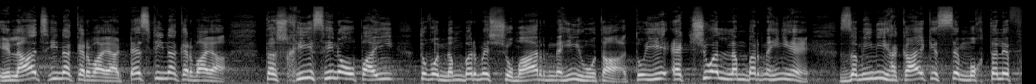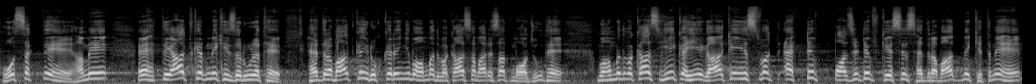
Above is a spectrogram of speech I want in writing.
इलाज ही ना करवाया टेस्ट ही ना करवाया, तशखीस ही ना हो पाई तो वो नंबर में शुमार नहीं होता। तो ये एक्चुअल नंबर नहीं है। ज़मीनी हकायक इससे मुख्तलिफ़ हो सकते हैं। हमें एहतियात करने की ज़रूरत है। हैदराबाद का ही रुख करेंगे। मोहम्मद वकास हमारे साथ मौजूद हैं। मोहम्मद वकास, ये कहिएगा कि इस वक्त एक्टिव पॉजिटिव केसेस हैदराबाद में कितने हैं?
